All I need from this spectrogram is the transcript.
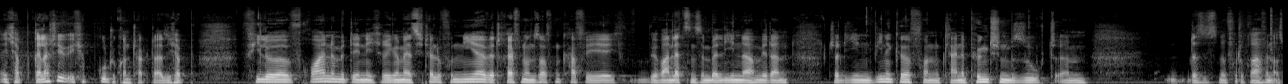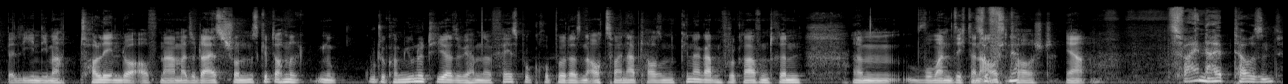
Ich habe relativ, ich habe gute Kontakte. Also ich habe viele Freunde, mit denen ich regelmäßig telefoniere. Wir treffen uns auf dem Kaffee. Ich, wir waren letztens in Berlin, da haben wir dann Jadine Wienecke von Kleine Pünktchen besucht. Ähm, das ist eine Fotografin aus Berlin, die macht tolle Indoor-Aufnahmen. Also da ist schon, es gibt auch eine, eine gute Community. Also wir haben eine Facebook-Gruppe, da sind auch zweieinhalbtausend Kindergartenfotografen drin, ähm, wo man sich dann So viele? austauscht. Ja. Zweieinhalbtausend.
